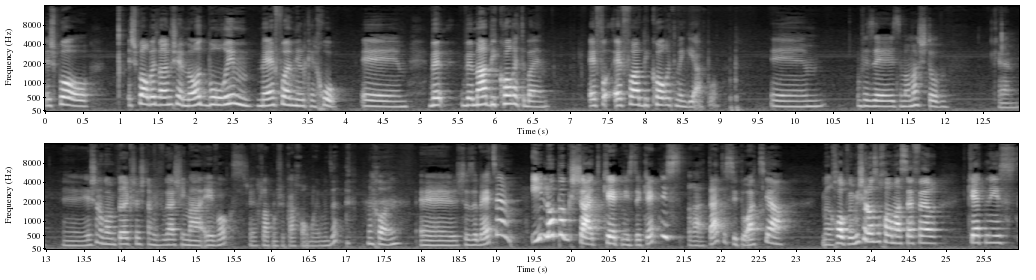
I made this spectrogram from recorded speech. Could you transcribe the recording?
יש פה, יש פה הרבה דברים שהם מאוד ברורים מאיפה הם נלקחו, אה, ו, ומה הביקורת בהם, איפה, איפה הביקורת מגיעה פה. אה, וזה זה ממש טוב. כן. אה, יש לנו גם פרק 6 את המפגש עם ה Avox, שהחלטנו שככה אומרים את זה. נכון. שזה בעצם, היא לא פגשה את קטניס, זה קטניס ראתה את הסיטואציה מרחוק, ומי שלא זוכר מהספר, קטניס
